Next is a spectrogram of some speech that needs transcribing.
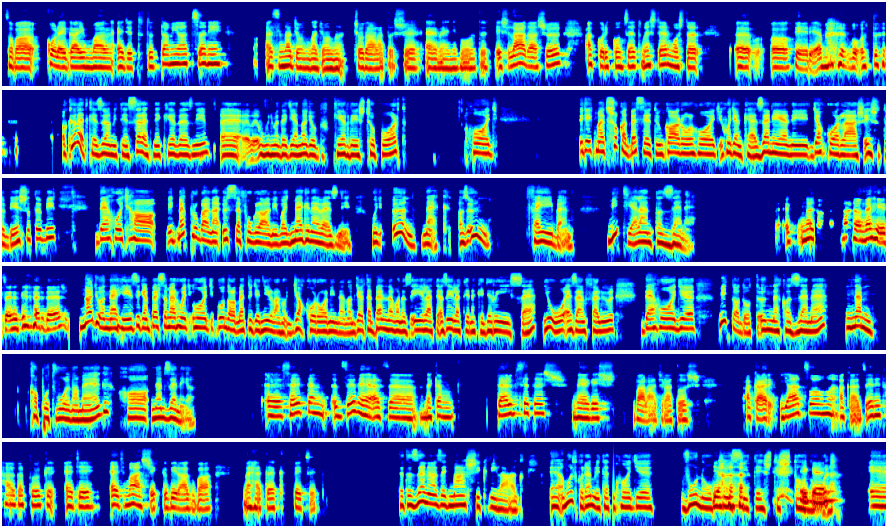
szóval kollégáimmal együtt tudtam játszani, ez nagyon-nagyon csodálatos elmenni volt. És ráadásul akkori koncertmester most a, a férjem volt. A következő, amit én szeretnék kérdezni, úgymond egy ilyen nagyobb kérdéscsoport, hogy ugye itt már sokat beszéltünk arról, hogy hogyan kell zenélni, gyakorlás, és a többi, és a többi, de hogyha így megpróbálná összefoglalni, vagy megnevezni, hogy önnek, az ön fejében mit jelent a zene? Nagyon, nagyon nehéz kérdés. Nagyon nehéz, igen, persze, mert hogy, hogy gondolom, mert ugye nyilván, hogy gyakorol minden nap, tehát benne van az élete, az életének egy része, jó, ezen felül, de hogy mit adott önnek a zene, nem kapott volna meg, ha nem zenél? Szerintem a zene az nekem természetes, meg is varázslatos. Akár játszom, akár zenét hallgatok, egy, egy másik világba mehetek picit. Tehát a zene az egy másik világ. A múltkor említettük, hogy vonókészítést is tanul. Igen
